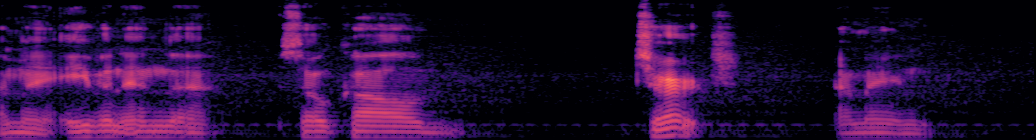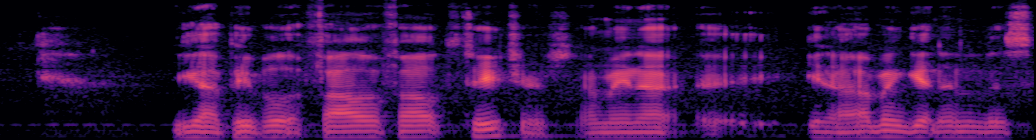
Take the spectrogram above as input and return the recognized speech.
I mean, even in the so-called church, I mean, you got people that follow false teachers. I mean, I, you know, I've been getting into this,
